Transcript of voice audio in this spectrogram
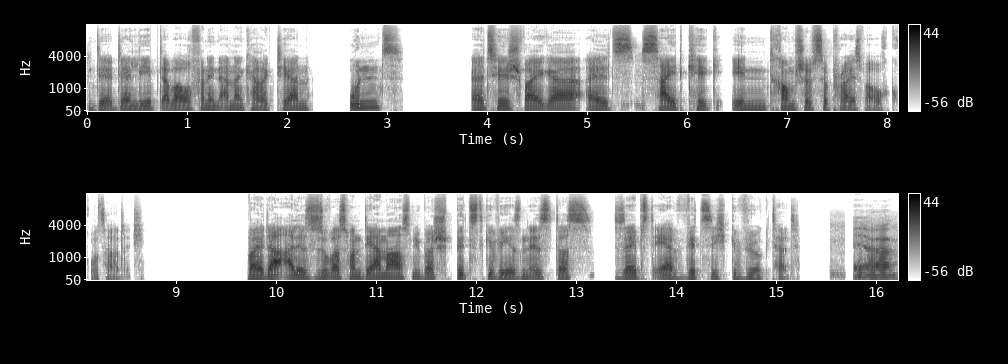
der, der lebt aber auch von den anderen Charakteren und äh, Till Schweiger als Sidekick in Traumschiff Surprise war auch großartig. Weil da alles sowas von dermaßen überspitzt gewesen ist, dass selbst er witzig gewirkt hat. ja.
